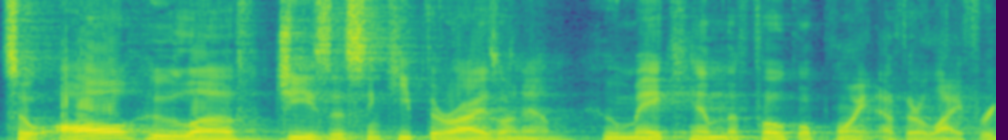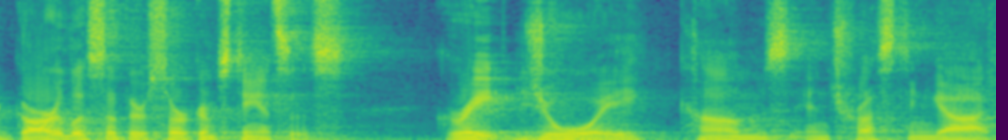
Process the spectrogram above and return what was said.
So, all who love Jesus and keep their eyes on him, who make him the focal point of their life, regardless of their circumstances, great joy comes in trusting God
